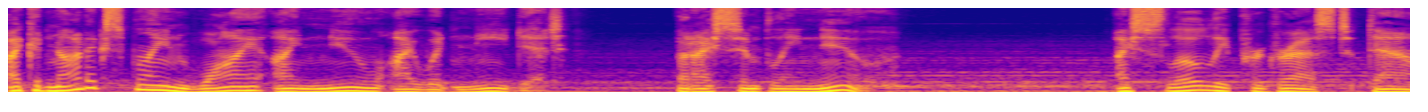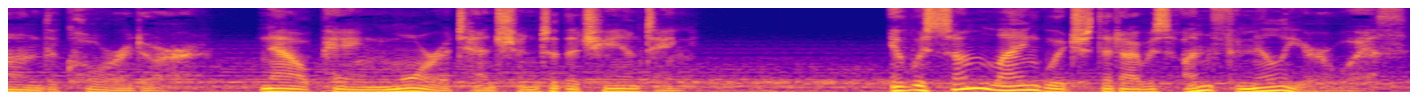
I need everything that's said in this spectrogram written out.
I could not explain why I knew I would need it, but I simply knew. I slowly progressed down the corridor, now paying more attention to the chanting. It was some language that I was unfamiliar with,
